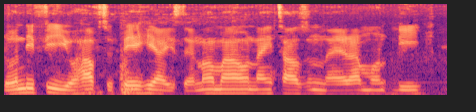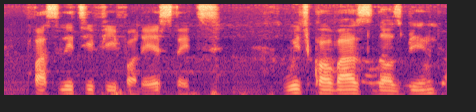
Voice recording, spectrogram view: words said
The only fee you have to pay here is the normal 9,000 naira monthly facility fee for the estate, which covers dustbin.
